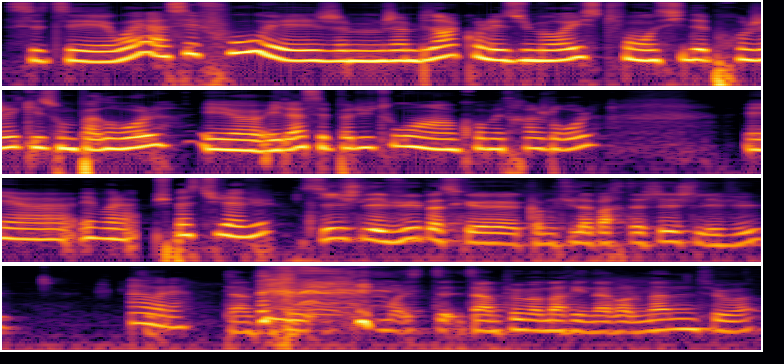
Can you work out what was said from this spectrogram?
C'était ouais, assez fou et j'aime bien quand les humoristes font aussi des projets qui sont pas drôles. Et, euh, et là, c'est pas du tout un court métrage drôle. Et, euh, et voilà. Je sais pas si tu l'as vu. Si, je l'ai vu parce que, comme tu l'as partagé, je l'ai vu. Ah voilà. T'es un, peu... un peu ma Marina Rollman, tu vois.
